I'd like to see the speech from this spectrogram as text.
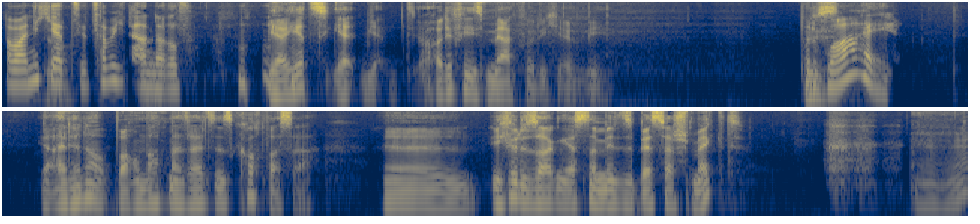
Aber nicht so. jetzt, jetzt habe ich ein anderes. Ja, jetzt, ja, ja heute finde ich es merkwürdig irgendwie. But why? Ja, I don't know. Warum macht man Salz ins Kochwasser? Äh, ich würde sagen, erst damit es besser schmeckt. Mhm.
